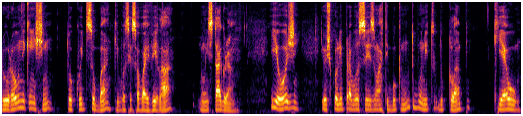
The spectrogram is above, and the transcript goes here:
Rurouni Kenshin Tokuitsuban, que você só vai ver lá no Instagram. E hoje eu escolhi para vocês um artbook muito bonito do Clamp, que é o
